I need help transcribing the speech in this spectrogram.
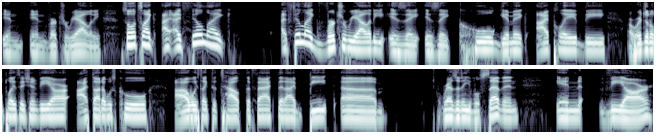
in in virtual reality so it's like i, I feel like I feel like virtual reality is a is a cool gimmick. I played the original PlayStation VR. I thought it was cool. I always like to tout the fact that I beat um, Resident Evil Seven in VR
